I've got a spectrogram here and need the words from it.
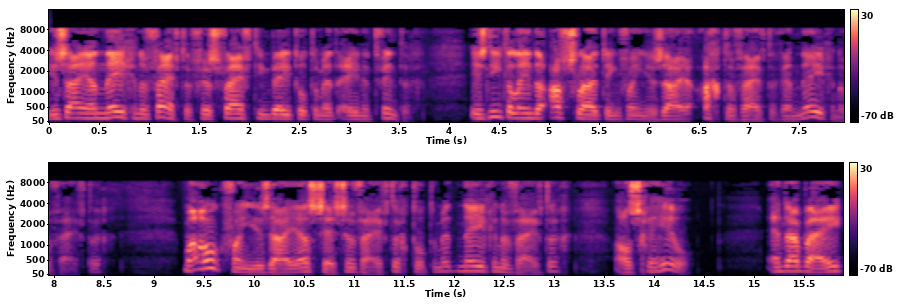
Jesaja 59 vers 15b tot en met 21 is niet alleen de afsluiting van Jesaja 58 en 59, maar ook van Jesaja 56 tot en met 59 als geheel. En daarbij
